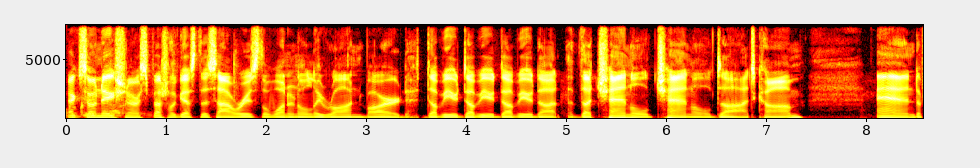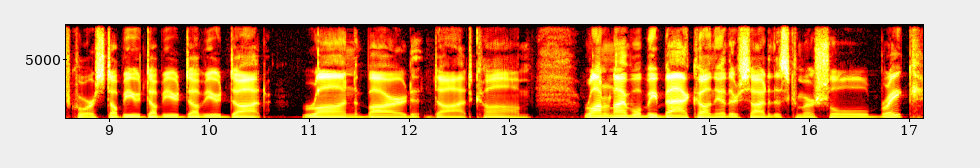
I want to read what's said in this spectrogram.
X Nation, our special guest this hour is the one and only Ron Bard. www.thechannelchannel.com and, of course, www.ronbard.com. Ron and I will be back on the other side of this commercial break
